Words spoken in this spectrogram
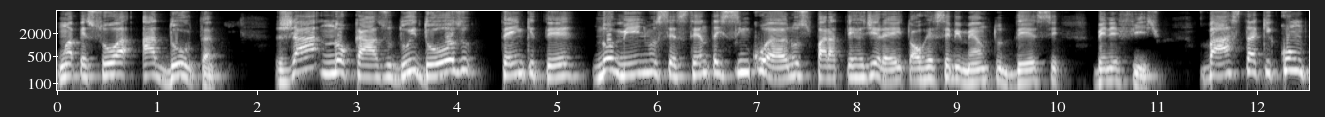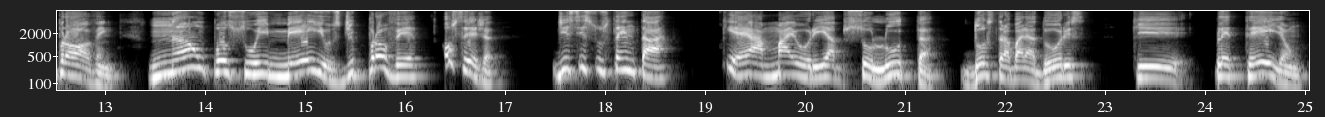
uma pessoa adulta. Já no caso do idoso, tem que ter no mínimo 65 anos para ter direito ao recebimento desse benefício. Basta que comprovem não possuir meios de prover, ou seja, de se sustentar, que é a maioria absoluta dos trabalhadores que pleteiam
